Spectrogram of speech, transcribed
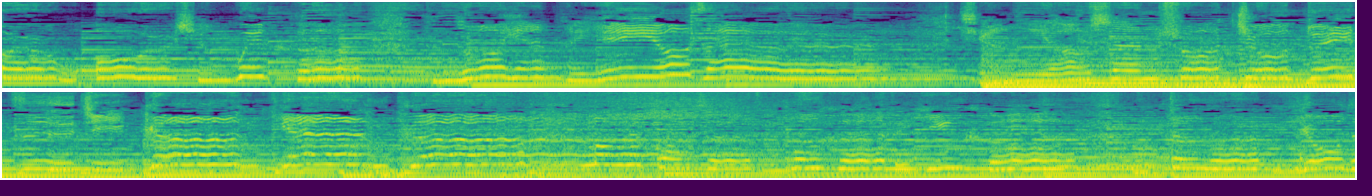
尔我偶尔想为何，但诺言还言犹在耳。想要闪烁，就对自己更严格。光泽和的银河，我等而不由的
